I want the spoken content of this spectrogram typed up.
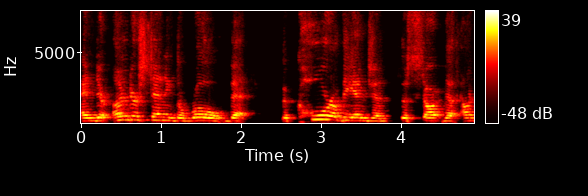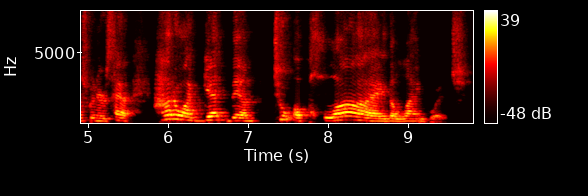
and they're understanding the role that the core of the engine, the start that entrepreneurs have. How do I get them to apply the language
